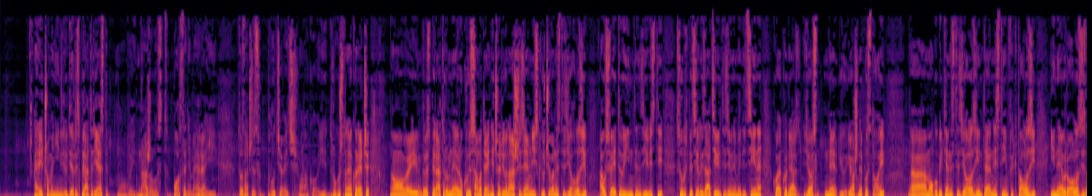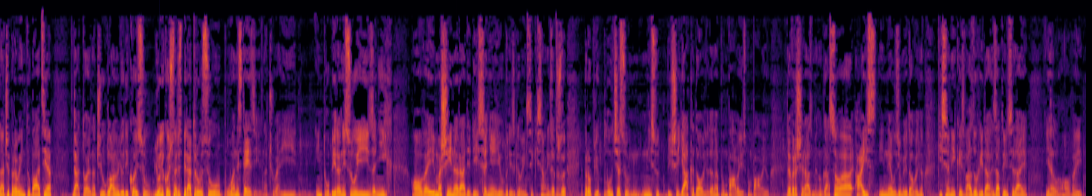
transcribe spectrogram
reč o manjini ljudi, respirator jeste ovaj, nažalost poslednja mera i to znači da su pluća već onako. I drugo što neko reče, ovaj, respiratorom ne rukuju samo tehničari u našoj zemlji isključivo anestezijolozi, a u svetu i intenzivisti, subspecializacije intenzivne medicine, koja kod nas još ne, još ne postoji. A, mogu biti anestezijolozi, internisti, infektolozi i neurolozi, znači prva intubacija, da, to je znači uglavnom ljudi koji su ljudi koji su na respiratoru su u anesteziji, znači i intubirani su i za njih ovaj mašina radi disanje i ubrizgava im se kiselnik zato što prvo pluća su nisu više jaka dovoljno da napumpavaju ispumpavaju da vrše razmenu gasova a i, i ne uzimaju dovoljno kiselnika iz vazduha i da zato im se daje jel ovaj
